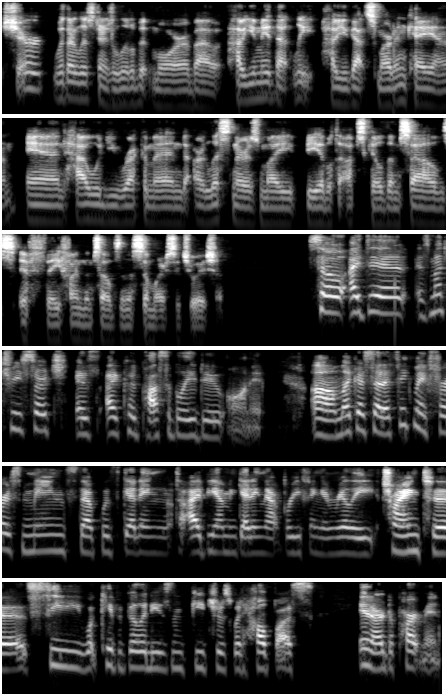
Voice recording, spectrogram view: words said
Share with our listeners a little bit more about how you made that leap, how you got smart in KM, and how would you recommend our listeners might be able to upskill themselves if they find themselves in a similar situation? So I did as much research as I could possibly do on it. Um, like I said, I think my first main step was getting to IBM and getting that briefing and really trying to see what capabilities and features would help us in our department.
